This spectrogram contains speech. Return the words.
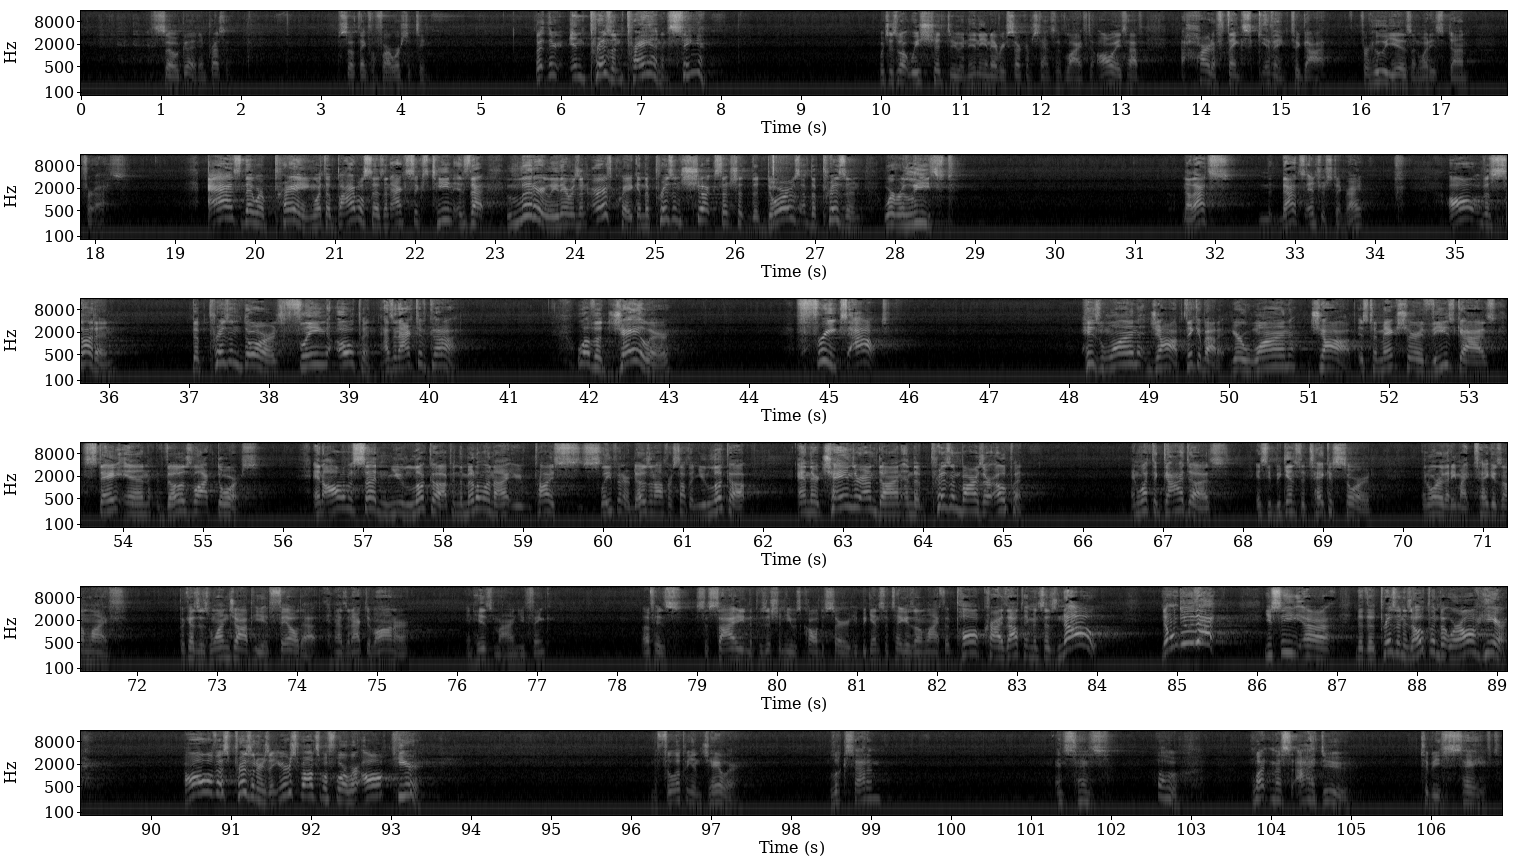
So good, impressive. So thankful for our worship team. But they're in prison praying and singing. which is what we should do in any and every circumstance of life, to always have a heart of thanksgiving to God for who He is and what He's done for us. As they were praying, what the Bible says in Acts 16 is that literally there was an earthquake and the prison shook such that the doors of the prison were released. Now that's that's interesting, right? All of a sudden, the prison doors fling open as an act of God. Well, the jailer freaks out. His one job, think about it, your one job is to make sure these guys stay in those locked doors. And all of a sudden, you look up in the middle of the night, you're probably sleeping or dozing off or something. You look up, and their chains are undone, and the prison bars are open. And what the guy does is he begins to take his sword in order that he might take his own life. Because his one job he had failed at, and as an act of honor, in his mind, you think, of his society and the position he was called to serve, he begins to take his own life. But Paul cries out to him and says, No, don't do that. You see, uh, the, the prison is open, but we're all here. All of us prisoners that you're responsible for, we're all here. The Philippian jailer looks at him and says, Oh, what must I do to be saved?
